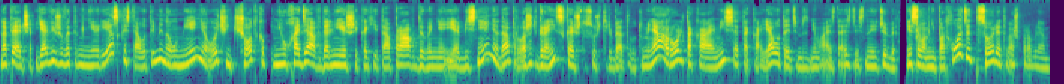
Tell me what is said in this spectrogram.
Но опять же, я вижу в этом не резкость, а вот именно умение очень четко, не уходя в дальнейшие какие-то оправдывания и объяснения, да, проложить границы, сказать, что, слушайте, ребята, вот у меня роль такая, миссия такая, я вот этим занимаюсь, да, здесь на YouTube. Если вам не подходит, сори, это ваша проблема.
